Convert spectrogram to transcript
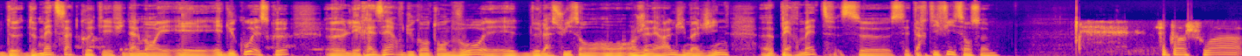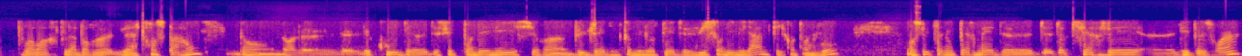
de, de, mettre ça de côté finalement? Et, et, et du coup, est-ce que euh, les réserves du canton de Vaud et, de la Suisse en, général, j'imagine, euh, permettent cet artifice en somme? C'est un choix pour avoir tout d'abord euh, de la transparence dans, le, coût de, cette pandémie sur un budget d'une communauté de 810 000 âmes, qui est le canton de Vaud. Ensuite, ça nous permet d'observer euh, les besoins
